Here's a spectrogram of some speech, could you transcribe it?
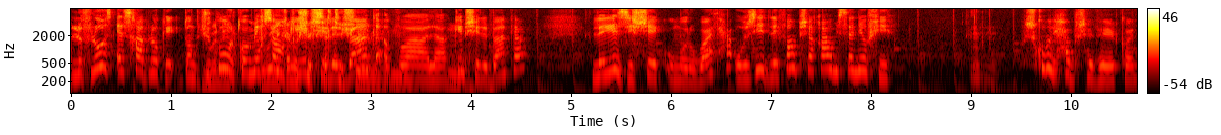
الفلوس elle sera bloquée دونك دوكو الكوميرسون كي يمشي للبنك فوالا كي يمشي للبنك لا يزي الشيك اموره واضحه وزيد لي فون باش يلقاهم يستناو فيه شكون ما يحبش هذا الكل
